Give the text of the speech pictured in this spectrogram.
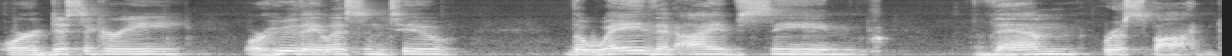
or disagree or who they listen to, the way that I've seen them respond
